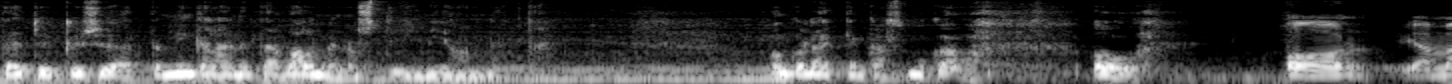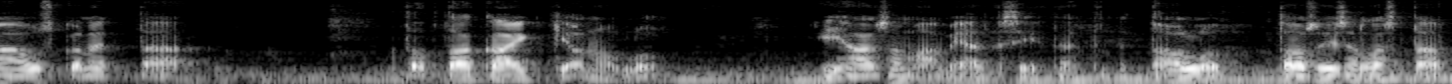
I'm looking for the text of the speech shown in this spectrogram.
täytyy kysyä, että minkälainen tämä valmennustiimi on, että onko näiden kanssa mukava olla? On, ja mä uskon, että tota, kaikki on ollut ihan samaa mieltä siitä, että nyt on ollut tosi sellaista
